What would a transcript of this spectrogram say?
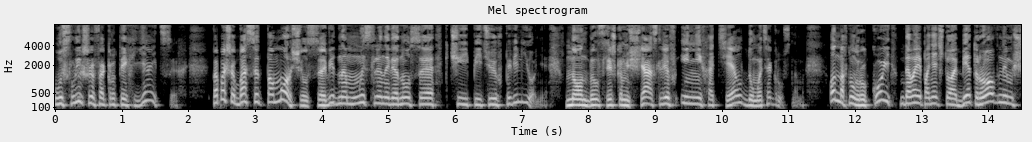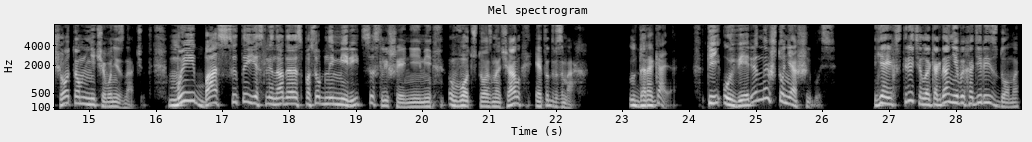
Услышав о крутых яйцах, Папаша Бассет поморщился, видно, мысленно вернулся к чаепитию в павильоне. Но он был слишком счастлив и не хотел думать о грустном. Он махнул рукой, давая понять, что обед ровным счетом ничего не значит. Мы, Бассеты, если надо, способны мириться с лишениями. Вот что означал этот взмах. «Дорогая, ты уверена, что не ошиблась?» Я их встретила, когда они выходили из дома.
